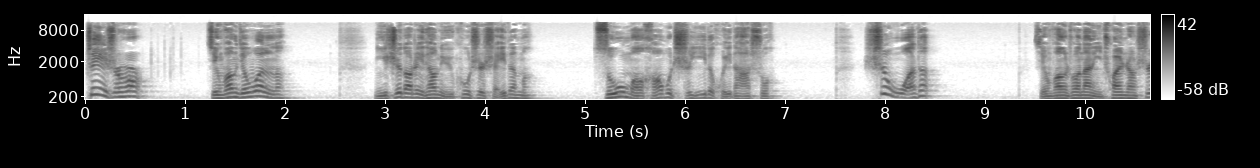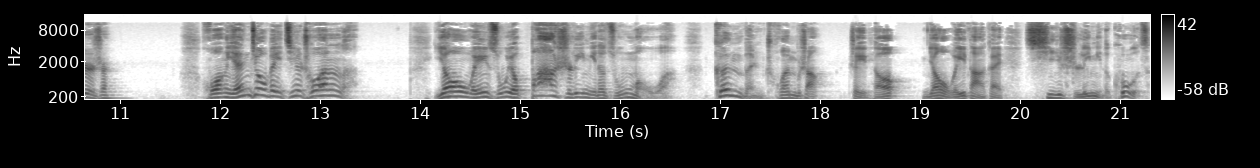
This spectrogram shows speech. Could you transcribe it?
这时候，警方就问了：“你知道这条女裤是谁的吗？”祖某毫不迟疑的回答说：“是我的。”警方说：“那你穿上试试。”谎言就被揭穿了。腰围足有八十厘米的祖某啊，根本穿不上这条腰围大概七十厘米的裤子，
